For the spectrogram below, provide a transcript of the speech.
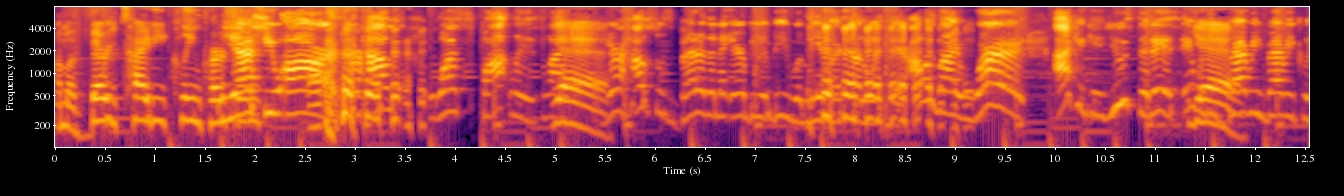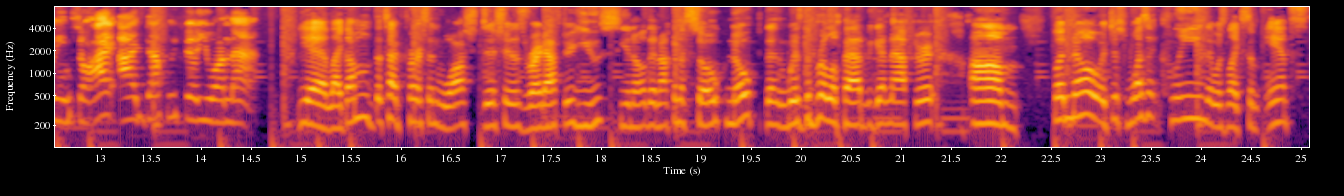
I'm a very tidy, clean person. Yes, you are. Uh, your house was spotless. Like yeah. your house was better than an Airbnb when me and my son went there. I was like, word, I could get used to this. It yeah. was very, very clean. So I, I definitely feel you on that. Yeah, like I'm the type person wash dishes right after use. You know, they're not gonna soak. Nope. Then where's the Brillo pad? We getting after it. Um, but no, it just wasn't clean. There was like some ants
